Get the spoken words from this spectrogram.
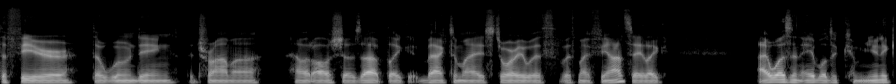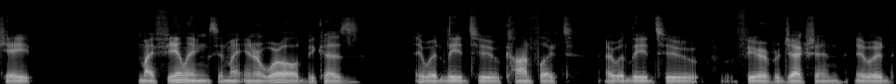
the fear, the wounding, the trauma, how it all shows up. Like back to my story with with my fiance, like I wasn't able to communicate my feelings in my inner world because it would lead to conflict it would lead to fear of rejection it would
